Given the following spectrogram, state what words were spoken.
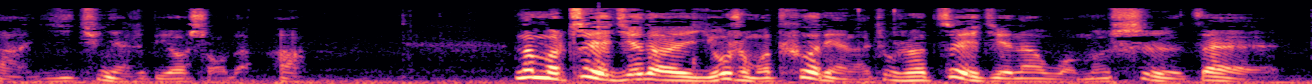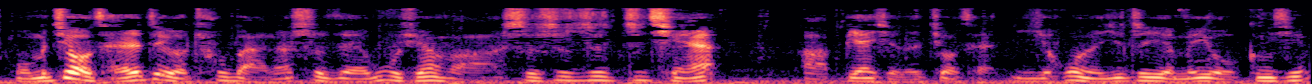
啊，一去年是比较少的啊。那么这一节的有什么特点呢？就是说这一节呢，我们是在我们教材这个出版呢是在物权法实施之之前啊编写的教材，以后呢一直也没有更新。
